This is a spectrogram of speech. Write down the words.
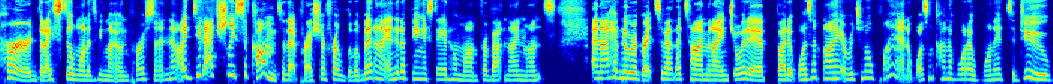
heard that I still wanted to be my own person. Now, I did actually succumb to that pressure for a little bit, and I ended up being a stay at home mom for about nine months. And I have no regrets about that time, and I enjoyed it, but it wasn't my original plan. It wasn't kind of what I wanted to do.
